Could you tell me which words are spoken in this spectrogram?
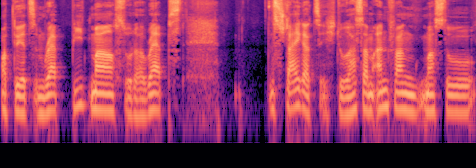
Ob du jetzt im Rap Beat machst oder rappst. Es steigert sich. Du hast am Anfang machst du,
